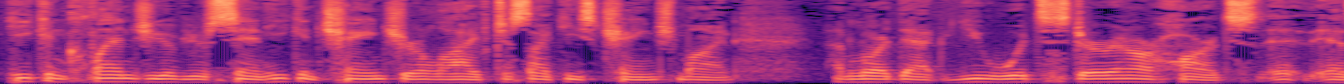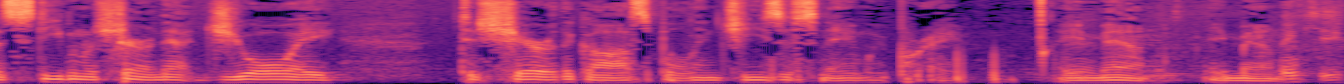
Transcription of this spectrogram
He can cleanse you of your sin. He can change your life just like He's changed mine. And Lord, that you would stir in our hearts, as Stephen was sharing, that joy to share the gospel. In Jesus' name we pray. Amen. Amen. Thank you.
